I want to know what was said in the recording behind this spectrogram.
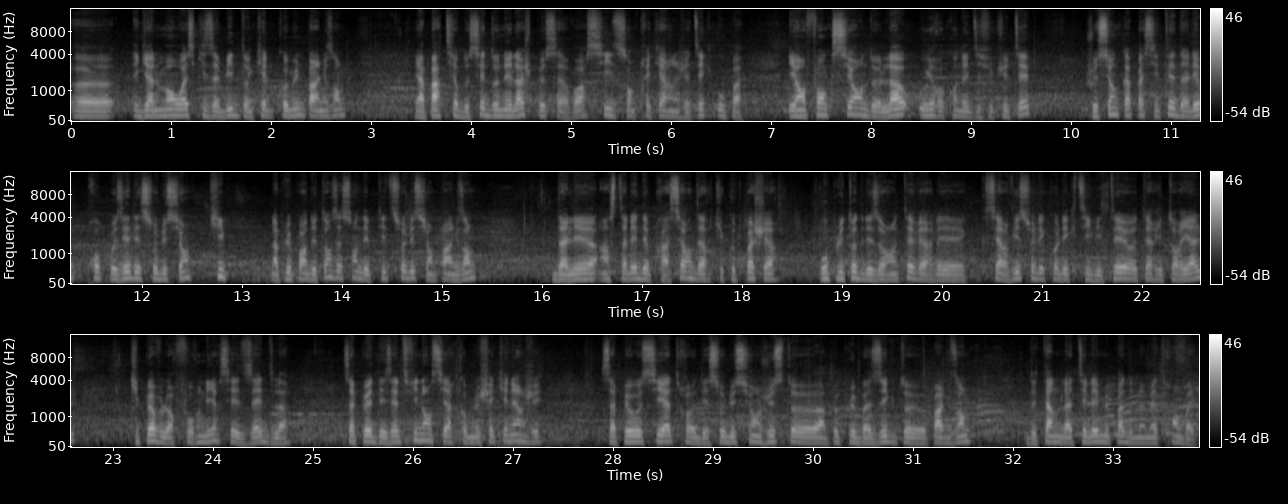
également où est-ce qu'ils habitent, dans quelle commune par exemple. Et à partir de ces données-là, je peux savoir s'ils sont précaires énergétiques ou pas. Et en fonction de là où ils rencontrent des difficultés, je suis en capacité d'aller proposer des solutions qui, la plupart du temps, ce sont des petites solutions. Par exemple, d'aller installer des brasseurs d'air qui ne coûtent pas cher, ou plutôt de les orienter vers les services ou les collectivités euh, territoriales qui peuvent leur fournir ces aides-là. Ça peut être des aides financières comme le chèque énergie. Ça peut aussi être des solutions juste euh, un peu plus basiques, par exemple, d'éteindre la télé mais pas de me mettre en veille.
